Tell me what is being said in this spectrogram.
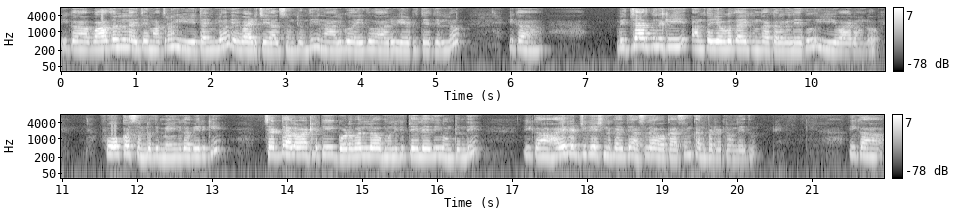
ఇక వాదనలు అయితే మాత్రం ఈ టైంలో అవాయిడ్ చేయాల్సి ఉంటుంది. నాలుగు ఐదు ఆరు ఏడు తేదీల్లో. ఇక విద్యార్థులకి అంత యోగదాయకంగా కలగలేదు ఈ వారంలో. ఫోకస్ ఉండదు మెయిన్గా వీరికి. చెడ్డ అలవాట్లకి గొడవల్లో మునిగి తేలేది ఉంటుంది. ఇక హైయర్ ఎడ్యుకేషన్కి అయితే అసలే అవకాశం కనపడటం లేదు. ఇక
